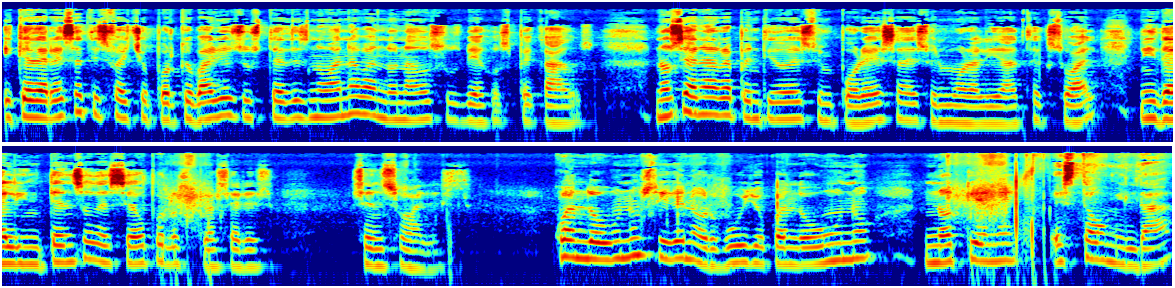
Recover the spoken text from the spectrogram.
y quedaré satisfecho porque varios de ustedes no han abandonado sus viejos pecados, no se han arrepentido de su impureza, de su inmoralidad sexual, ni del intenso deseo por los placeres sensuales. Cuando uno sigue en orgullo, cuando uno no tiene esta humildad,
